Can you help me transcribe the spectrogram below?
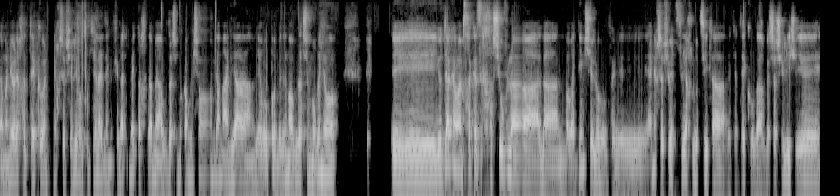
גם אני הולך על תיקו, אני חושב שליברפול תהיה לה איזה נפילת מתח, גם מהעובדה שמקום ראשון, גם מהעלייה לאירופה, וגם מהעובדה שמוריניו יודע כמה המשחק הזה חשוב לאוהדים שלו, ואני חושב שהוא יצליח להוציא את התיקו, וההרגשה שלי שיהיה,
